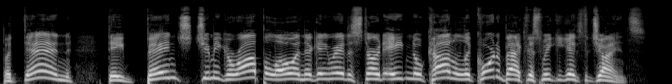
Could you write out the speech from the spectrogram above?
but then they bench Jimmy Garoppolo and they're getting ready to start Aidan O'Connell at quarterback this week against the Giants.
